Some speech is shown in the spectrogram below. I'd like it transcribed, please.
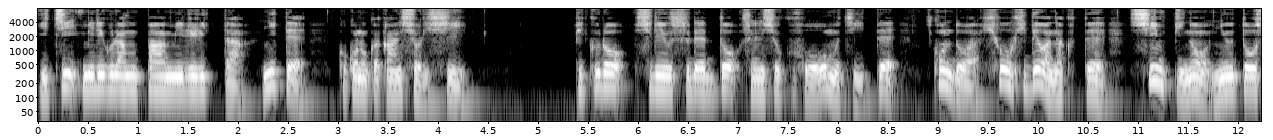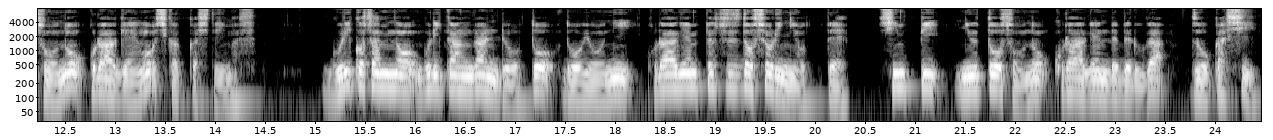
1mg パーミリリッターにて9日間処理し、ピクロシリウスレッド染色法を用いて、今度は表皮ではなくて、神秘の乳頭層のコラーゲンを視覚化しています。グリコサミノグリカン顔料と同様に、コラーゲンペプチド処理によって、神秘乳頭層のコラーゲンレベルが増加し、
